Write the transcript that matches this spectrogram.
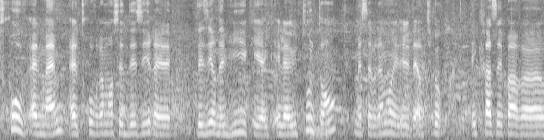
trouve elle-même, elle trouve vraiment ce désir, désir de vie qu'elle a eu tout le temps, mais c'est vraiment, elle était un petit peu écrasée par, euh,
